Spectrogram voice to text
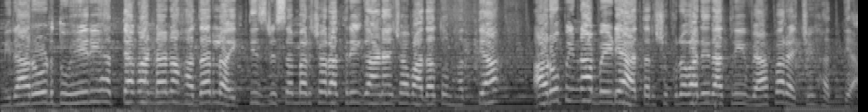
मीरा रोड दुहेरी हत्याकांडानं हादरलं. एकतीस डिसेंबरच्या रात्री गाण्याच्या वादातून हत्या. आरोपींना बेड्या तर शुक्रवारी रात्री व्यापाऱ्याची हत्या.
